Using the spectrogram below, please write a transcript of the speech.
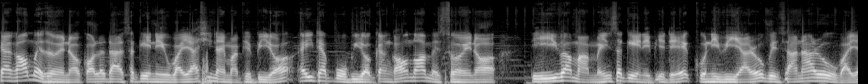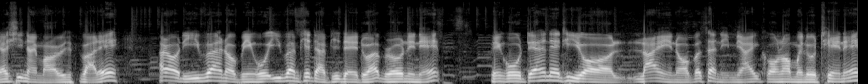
ကံကောင်းမယ်ဆိုရင်တော့ collector စကင်တွေကိုပါရရှိနိုင်မှာဖြစ်ပြီးတော့အဲ့ဒီထက်ပိုပြီးတော့ကံကောင်းသွားမယ်ဆိုရင်တော့ ဒီ event မှာ main စကင်တွေဖြစ်တဲ့ Conivia တို့ Bizana တို့ကိုပါရရှိနိုင်မှာပဲဖြစ်ပါတယ်အဲ့တော့ဒီ event တော့ bingo event ဖြစ်တာဖြစ်တဲ့အတွက် bro အနေနဲ့ဘင်ကိုတန်းတဲ့အထိတော့လိုက်ရင်တော့ပတ်စံနေအများကြီးကောင်းတော့မယ်လို့ထင်တယ်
